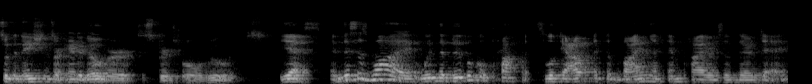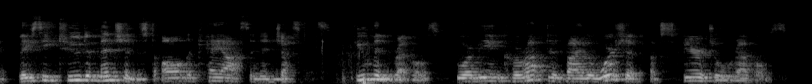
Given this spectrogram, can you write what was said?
So the nations are handed over to spiritual rulers. Yes, and this is why when the biblical prophets look out at the violent empires of their day, they see two dimensions to all the chaos and injustice. Human rebels who are being corrupted by the worship of spiritual rebels,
